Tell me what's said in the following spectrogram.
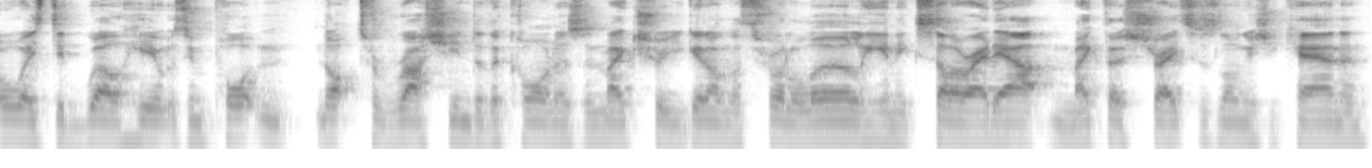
always did well here. It was important not to rush into the corners and make sure you get on the throttle early and accelerate out and make those straights as long as you can." And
